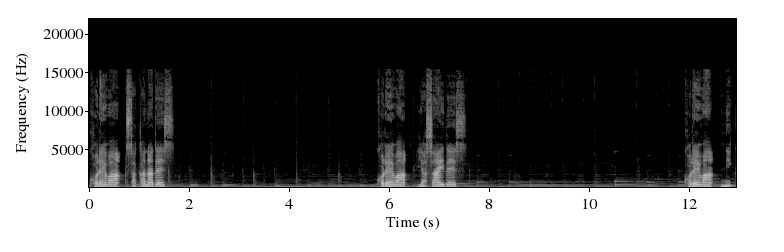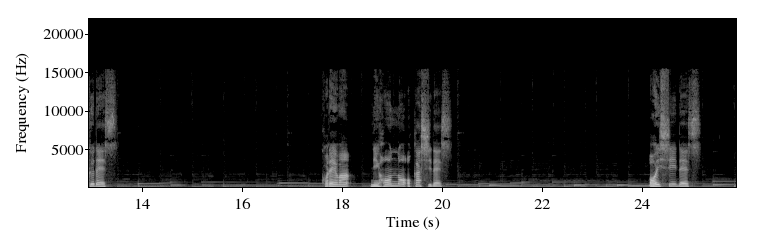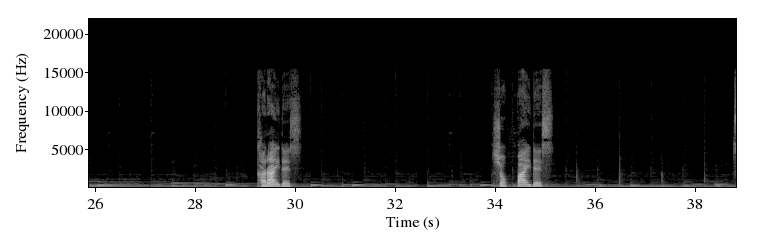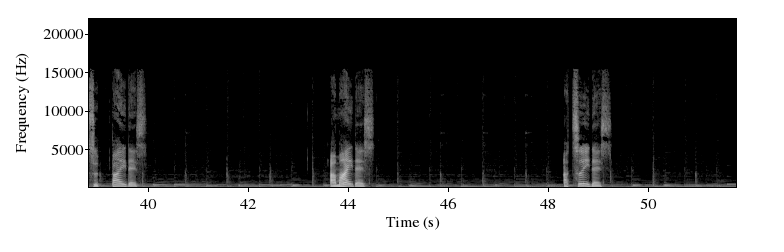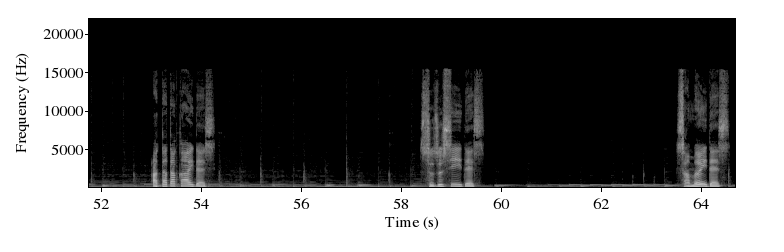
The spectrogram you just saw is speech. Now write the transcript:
これは魚です。これは野菜です。これは肉です。これは日本のお菓子です。おいしいです。辛いです。しょっぱいです。酸っぱいです。甘いです。暑いです。暖かいです。涼しいです。寒いです。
